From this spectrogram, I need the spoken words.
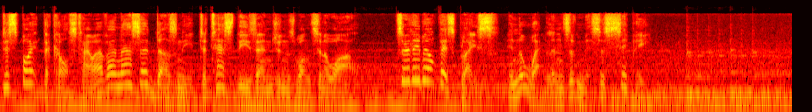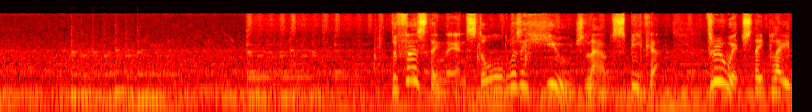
Despite the cost, however, NASA does need to test these engines once in a while. So they built this place in the wetlands of Mississippi. The first thing they installed was a huge loudspeaker, through which they played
